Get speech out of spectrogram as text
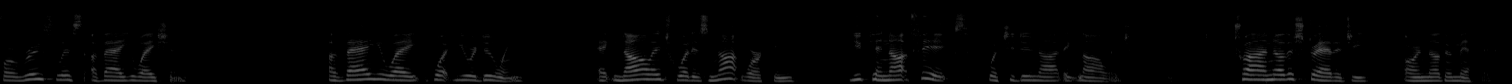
for ruthless evaluation. Evaluate what you are doing. Acknowledge what is not working. You cannot fix what you do not acknowledge. Try another strategy or another method.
